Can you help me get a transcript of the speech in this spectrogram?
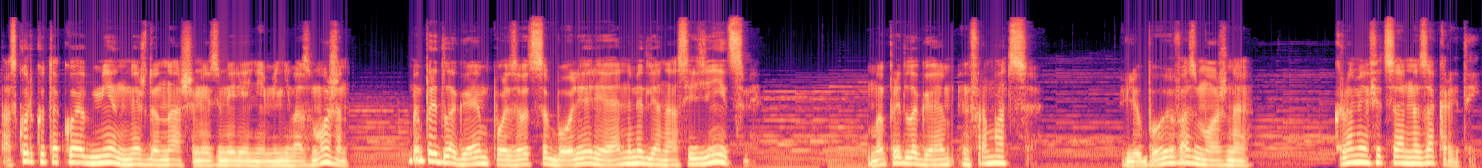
Поскольку такой обмен между нашими измерениями невозможен, мы предлагаем пользоваться более реальными для нас единицами. Мы предлагаем информацию. Любую возможную, кроме официально закрытой.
